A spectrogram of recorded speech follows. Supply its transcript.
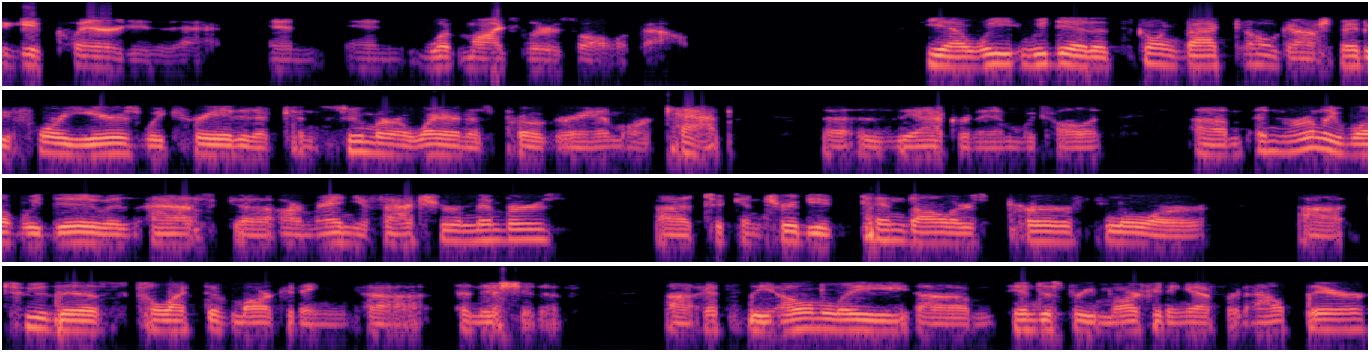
to give clarity to that and and what modular is all about. Yeah, we we did it going back. Oh gosh, maybe four years. We created a consumer awareness program, or CAP, uh, is the acronym we call it. Um, and really, what we do is ask uh, our manufacturer members uh, to contribute ten dollars per floor uh, to this collective marketing uh, initiative. Uh, it's the only um, industry marketing effort out there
